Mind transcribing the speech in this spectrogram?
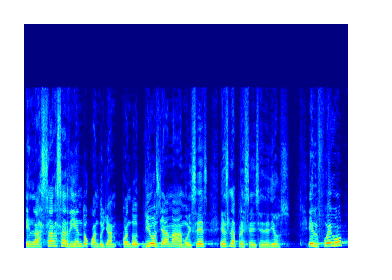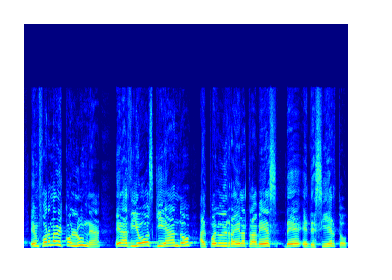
en la zarza ardiendo cuando, Dios llama a Moisés es la presencia de Dios. El fuego en forma de columna era Dios guiando al pueblo de Israel a través del desierto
